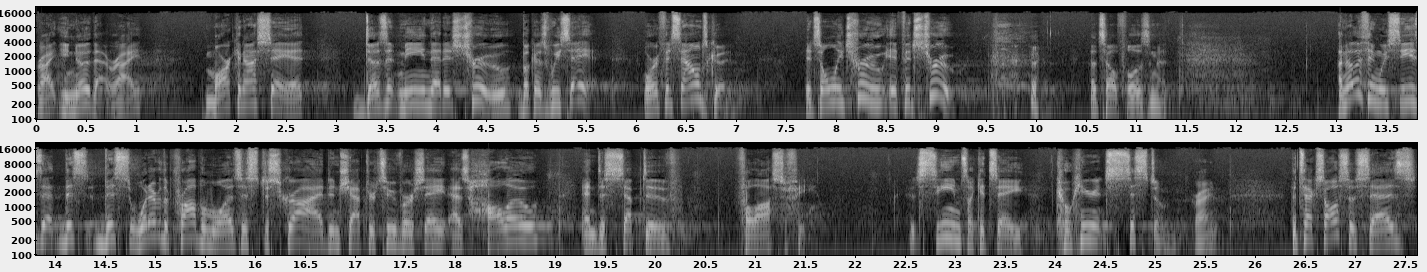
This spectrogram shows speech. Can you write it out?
right? You know that, right? Mark and I say it doesn't mean that it's true because we say it or if it sounds good. It's only true if it's true. That's helpful, isn't it? Another thing we see is that this, this, whatever the problem was, is described in chapter 2, verse 8 as hollow and deceptive philosophy. It seems like it's a coherent system, right? The text also says,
